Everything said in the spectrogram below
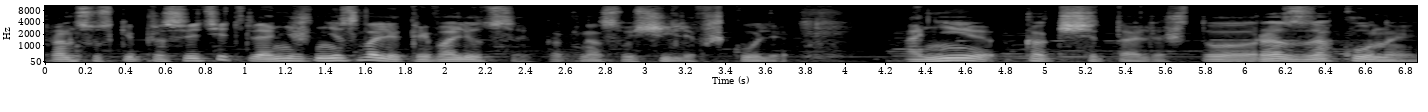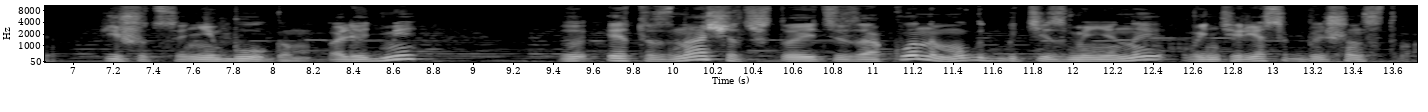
французские просветители, они же не звали к революции, как нас учили в школе. Они как считали, что раз законы пишутся не Богом, а людьми, то это значит, что эти законы могут быть изменены в интересах большинства.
